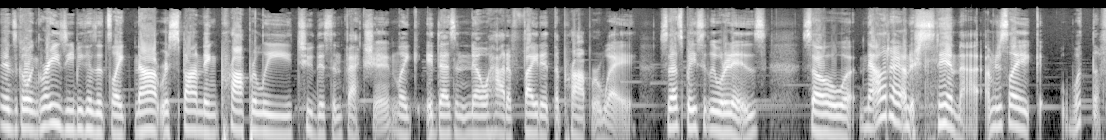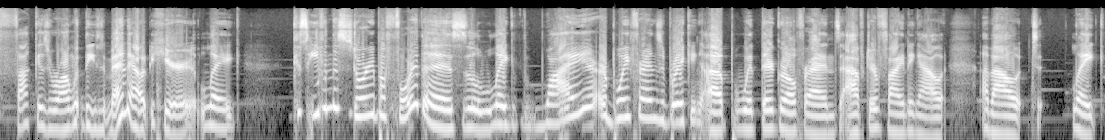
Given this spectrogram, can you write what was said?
It's going crazy because it's like not responding properly to this infection. Like it doesn't know how to fight it the proper way. So that's basically what it is. So now that I understand that, I'm just like, what the fuck is wrong with these men out here? Like, because even the story before this, like, why are boyfriends breaking up with their girlfriends after finding out about, like,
